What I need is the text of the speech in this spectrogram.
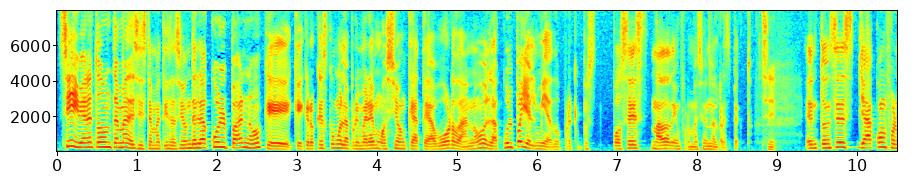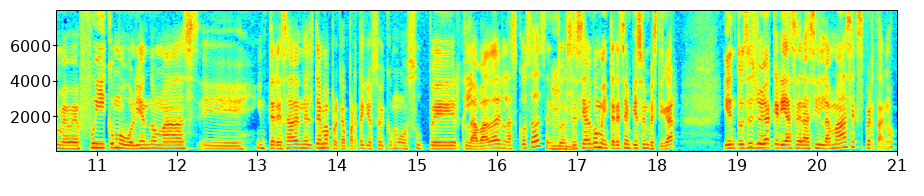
Sí, viene todo un tema de sistematización de la culpa, ¿no? Que, creo que es como la primera emoción que te aborda, ¿no? La culpa y el miedo, porque pues posees nada de información al respecto. Sí. Entonces, ya conforme me fui como volviendo más eh, interesada en el tema, porque aparte yo soy como súper clavada en las cosas, entonces si algo me interesa empiezo a investigar. Y entonces yo ya quería ser así la más experta, ¿no?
